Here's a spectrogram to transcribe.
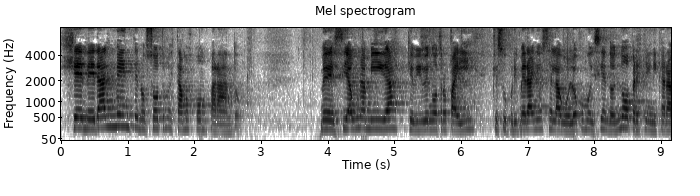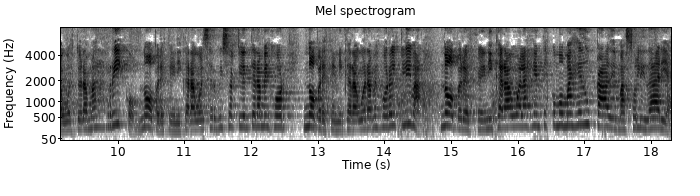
Generalmente nosotros estamos comparando. Me decía una amiga que vive en otro país que su primer año se la voló como diciendo, no, pero es que en Nicaragua esto era más rico, no, pero es que en Nicaragua el servicio al cliente era mejor, no, pero es que en Nicaragua era mejor el clima, no, pero es que en Nicaragua la gente es como más educada y más solidaria.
